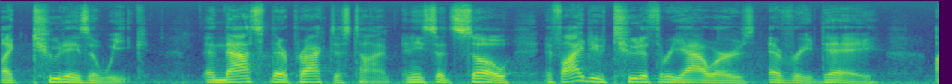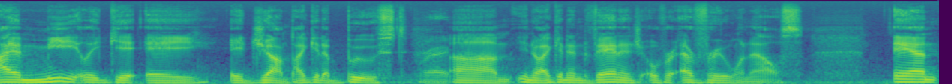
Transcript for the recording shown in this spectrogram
like two days a week. And that's their practice time. And he said, so if I do two to three hours every day, I immediately get a, a jump. I get a boost. Right. Um, you know, I get an advantage over everyone else. And,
